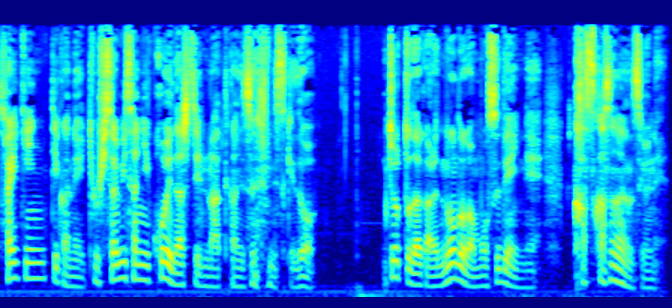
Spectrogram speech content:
最近っていうかね、今日久々に声出してるなって感じするんですけど、ちょっとだから喉がもうすでにね、カスカスなんですよね。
